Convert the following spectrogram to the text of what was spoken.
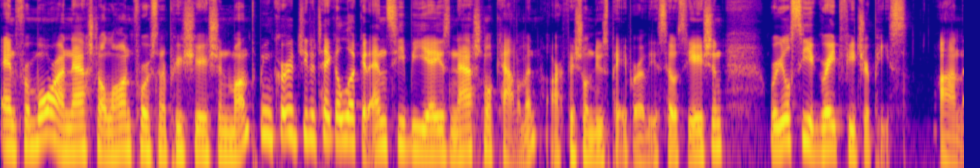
And for more on National Law Enforcement Appreciation Month, we encourage you to take a look at NCBA's National Cattlemen, our official newspaper of the association, where you'll see a great feature piece on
